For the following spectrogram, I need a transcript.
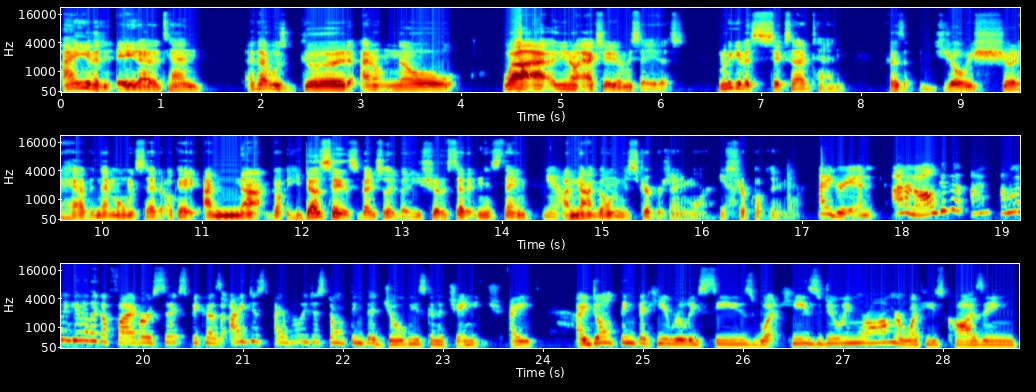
I give it an eight out of ten. I thought it was good. I don't know. Well, I, you know, actually, let me say this. I'm gonna give it six out of ten because Jovi should have in that moment said, "Okay, I'm not going." He does say this eventually, but he should have said it in his thing. Yeah, I'm not going to strippers anymore, Yeah. strip clubs anymore. I agree, and I don't know. I'll give it. I'm, I'm gonna give it like a five or a six because I just, I really just don't think that Jovi's gonna change. I, I don't think that he really sees what he's doing wrong or what he's causing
